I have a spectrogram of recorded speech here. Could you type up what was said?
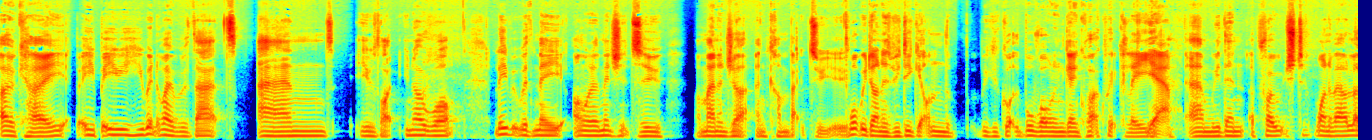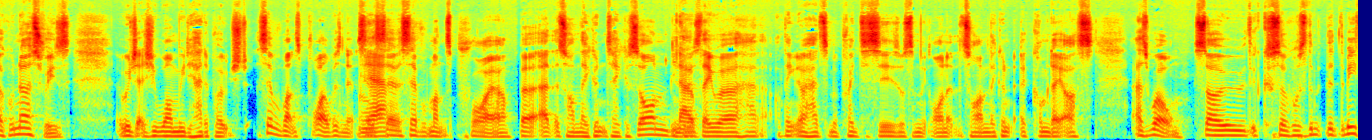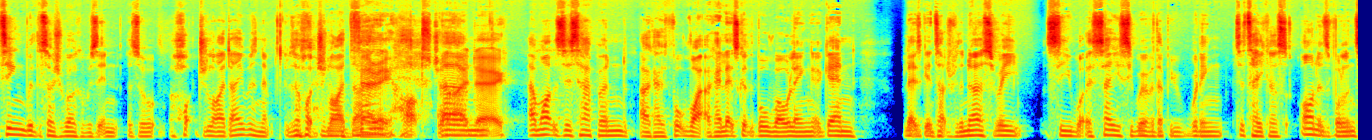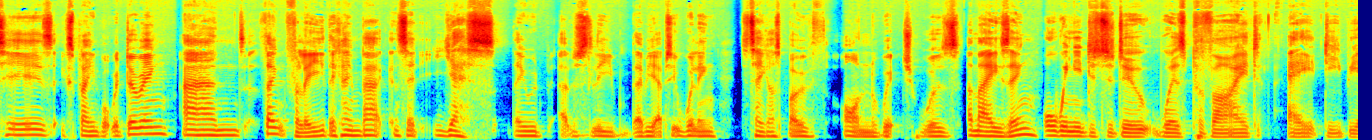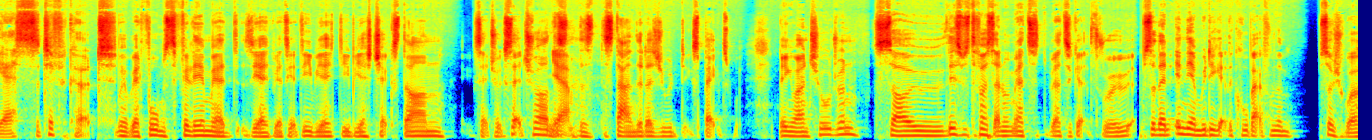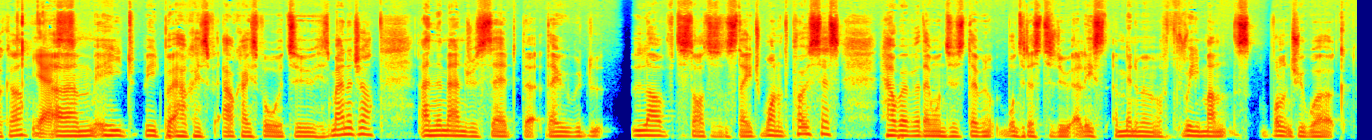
okay, but he, he he went away with that, and he was like, you know what, leave it with me. I'm going to mention it to my manager and come back to you. What we done is we did get on the we could got the ball rolling again quite quickly. Yeah. and we then approached one of our local nurseries, which actually one we had approached several months prior, wasn't it? So Yeah. se- several months prior, but at the time they couldn't take us on because No. they were had, I think they had some apprentices or something on at the time. They couldn't accommodate us as well. So, the, so of course, the, the, the meeting with the social worker was in was a hot July day, wasn't it? It was a hot July day, Um, Very hot July day. And once this happened, okay, I thought right, okay, let's get the ball rolling again. Let's get in touch with the nursery, see what they say, see whether they'd be willing to take us on as volunteers, explain what we're doing. And thankfully, they came back and said yes, they would absolutely, they'd be absolutely willing to take us both on, which was amazing. All we needed to do was provide a DBS certificate. We we had forms to fill in. We had, yeah, we had to get DBS, DBS checks done, etc., etc. Yeah. the, the standard as you would expect being around children. So this was the first element we had to, we had to get through. So then, in the end, we did get the call back from the social worker. Yes. um, he'd he'd put our case our case forward to his manager, and the manager said that they would. Love to start us on stage one of the process. However, they wanted us, they wanted us to do at least a minimum of three months voluntary work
